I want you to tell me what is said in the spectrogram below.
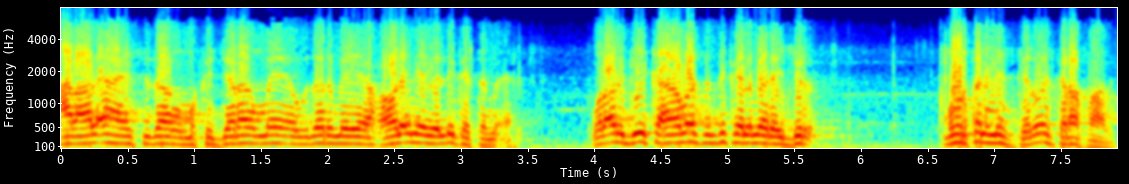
xalaale ahay sidaan maka jaraan may awdar may xoolo inay meel dhikata ma er walaal geeka aamas inta kale maray dir qoortana niskale waa iska rafaaday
